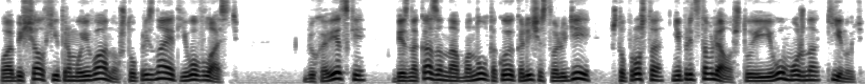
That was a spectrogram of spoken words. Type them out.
пообещал хитрому Ивану, что признает его власть. Брюховецкий безнаказанно обманул такое количество людей, что просто не представлял, что и его можно кинуть.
